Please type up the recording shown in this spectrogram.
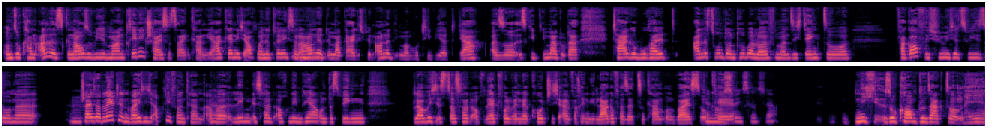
Und so kann alles, genauso wie mal ein Training scheiße sein kann. Ja, kenne ich auch. Meine Trainings sind auch Mhm. nicht immer geil. Ich bin auch nicht immer motiviert. Ja, also es gibt immer oder Tage, wo halt alles drunter und drüber läuft und man sich denkt so, fuck off, ich fühle mich jetzt wie so eine Mhm. scheiß Athletin, weil ich nicht abliefern kann. Aber Leben ist halt auch nebenher und deswegen glaube ich, ist das halt auch wertvoll, wenn der Coach sich einfach in die Lage versetzen kann und weiß Genau okay, so ist es, ja. nicht so kommt und sagt so, hey,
